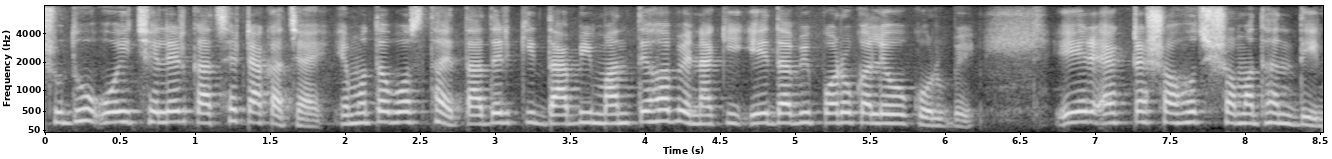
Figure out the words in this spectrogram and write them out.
শুধু ওই ছেলের কাছে টাকা চায়। এমত অবস্থায় তাদের কি দাবি মানতে হবে নাকি এ দাবি পরকালেও করবে? এর একটা সহজ সমাধান দিন।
